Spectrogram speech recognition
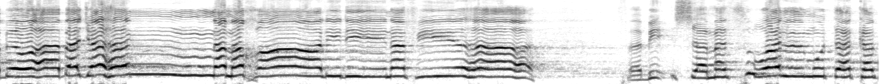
أبواب جهنم خالدين فيها. فبئس مثوى المتكبرين.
